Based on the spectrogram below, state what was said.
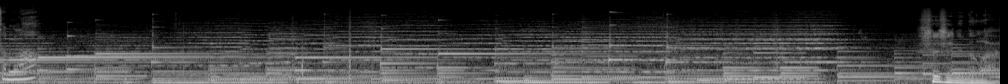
怎么了？谢谢你能来。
